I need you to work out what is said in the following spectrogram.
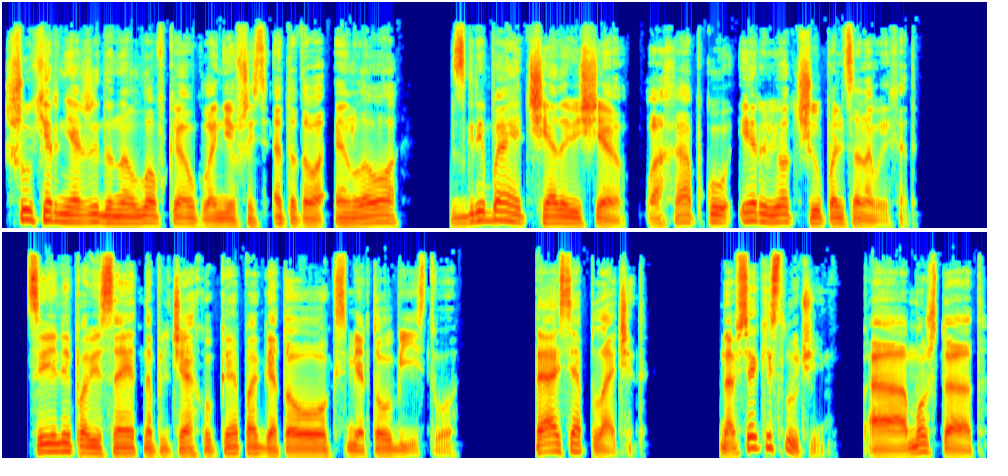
Шухер, неожиданно ловко уклонившись от этого НЛО, сгребает чадовище в охапку и рвет щупальца на выход. Цили повисает на плечах у Кэпа, готового к смертоубийству. Тася плачет. На всякий случай а может, от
